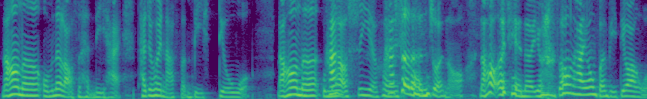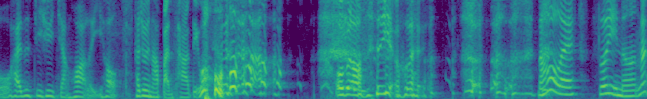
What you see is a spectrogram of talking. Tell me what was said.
然后呢，我们的老师很厉害，他就会拿粉笔丢我。然后呢，他我们老师也会他，射的很准哦。然后而且呢，有的时候他用粉笔丢完我，我还是继续讲话了以后，他就会拿板擦丢我。我们老师也会。然后嘞，所以呢，那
